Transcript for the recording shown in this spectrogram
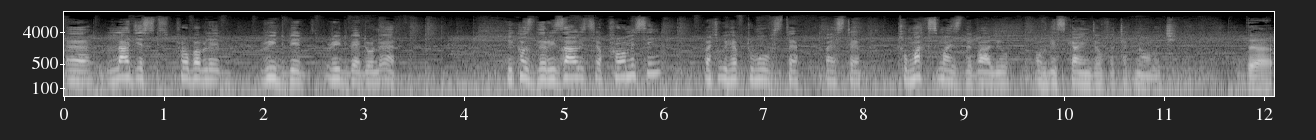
the largest probably reed bed, reed bed on earth because the results are promising, but we have to move step by step to maximize the value of this kind of technology. The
